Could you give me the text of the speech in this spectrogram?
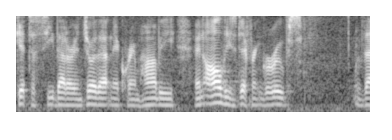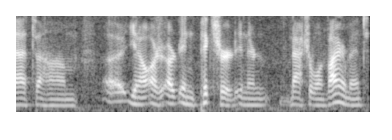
get to see that or enjoy that in the aquarium hobby and all these different groups that um, uh, you know are, are in pictured in their natural environment.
